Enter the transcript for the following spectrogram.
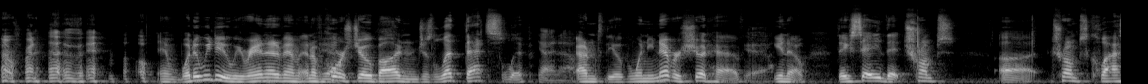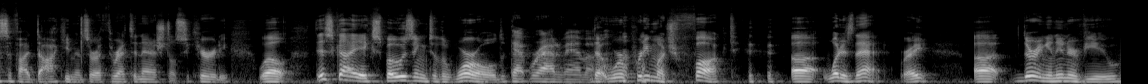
gonna run out of ammo. And what do we do? We ran out of ammo, and of Yeah. course, Joe Biden just let that slip Yeah, I know. out into the open when he never should have. Yeah. You know, they say that Trump's uh, Trump's classified documents are a threat to national security. Well, this guy exposing to the world That we're out of ammo. that we're pretty much fucked. Uh, what is that, right? Uh, during an interview,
